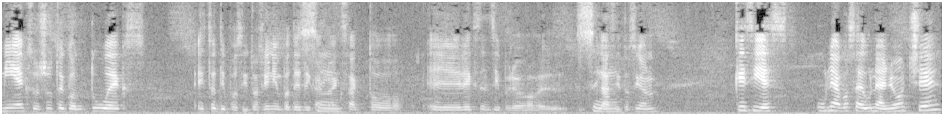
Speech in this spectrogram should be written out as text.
mi ex o yo estoy con tu ex, esto tipo situación hipotética, Sí. no exacto el ex en sí, pero el- Sí. la situación, que si es una cosa de una noche,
